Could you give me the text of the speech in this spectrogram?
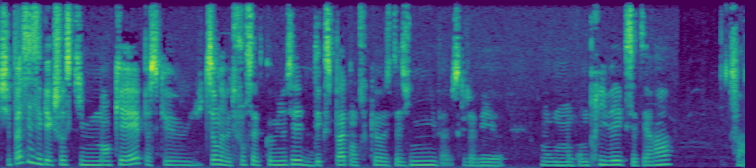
Je sais pas si c'est quelque chose qui me manquait parce que tu sais on avait toujours cette communauté d'expats en tout cas aux États-Unis enfin, parce que j'avais euh, mon, mon compte privé etc. enfin,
